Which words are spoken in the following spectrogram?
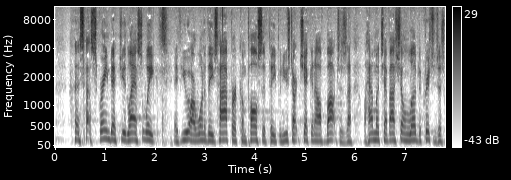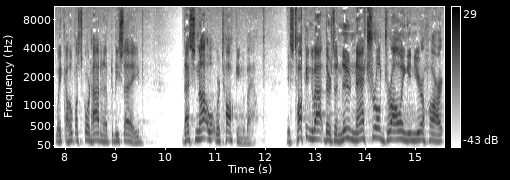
as I screamed at you last week, if you are one of these hyper compulsive people and you start checking off boxes, uh, well, how much have I shown love to Christians this week? I hope I scored high enough to be saved. That's not what we're talking about. It's talking about there's a new natural drawing in your heart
